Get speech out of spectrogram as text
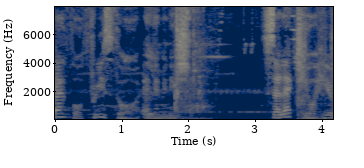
Prepare for freeze thaw elimination. Select your hero.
